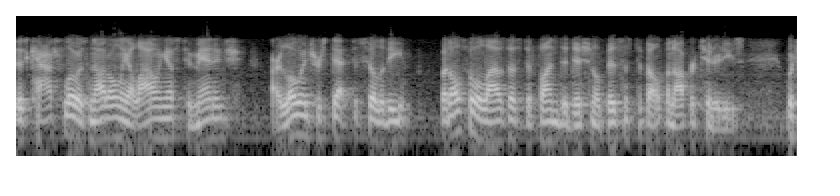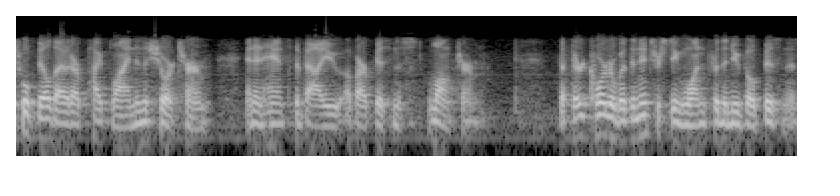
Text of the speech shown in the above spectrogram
This cash flow is not only allowing us to manage our low-interest debt facility, but also allows us to fund additional business development opportunities, which will build out our pipeline in the short term and enhance the value of our business long term. The third quarter was an interesting one for the Nuvo business.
